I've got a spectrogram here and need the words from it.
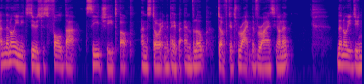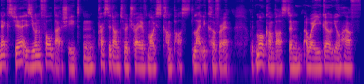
And then all you need to do is just fold that seed sheet up and store it in a paper envelope. Don't forget to write the variety on it. Then all you do next year is you unfold that sheet and press it onto a tray of moist compost, lightly cover it with more compost, and away you go. You'll have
